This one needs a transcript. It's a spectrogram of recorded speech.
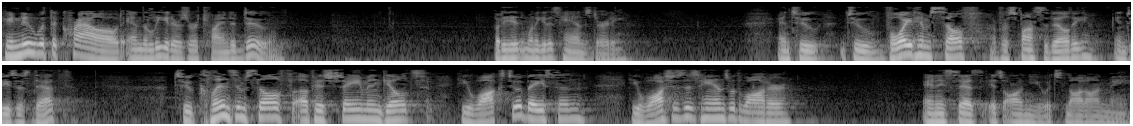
He knew what the crowd and the leaders were trying to do. But he didn't want to get his hands dirty. And to, to void himself of responsibility in Jesus' death, to cleanse himself of his shame and guilt, he walks to a basin, he washes his hands with water, and he says, It's on you, it's not on me.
